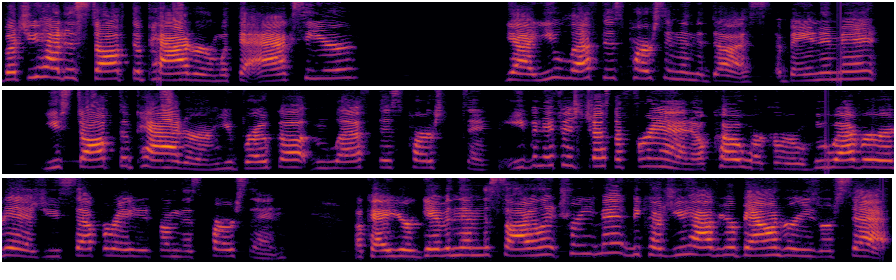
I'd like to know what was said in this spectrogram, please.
but you had to stop the pattern with the axe here. Yeah, you left this person in the dust. Abandonment. You stopped the pattern. You broke up and left this person. Even if it's just a friend, a coworker, whoever it is, you separated from this person. Okay, you're giving them the silent treatment because you have your boundaries are set.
